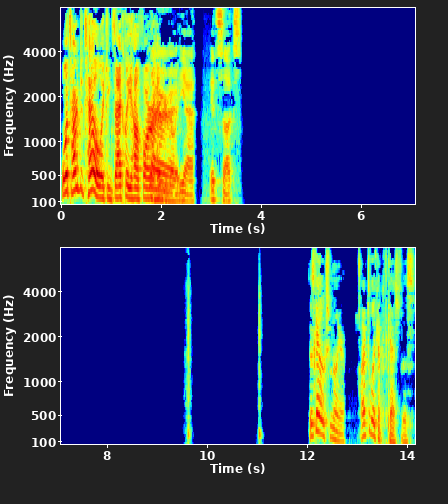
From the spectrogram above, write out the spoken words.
Well, it's hard to tell, like, exactly how far Right, ahead right, you're right, going. Yeah, it sucks. This guy looks familiar. I have to look up the cast of this.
